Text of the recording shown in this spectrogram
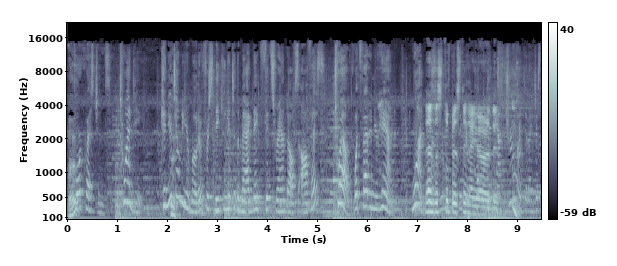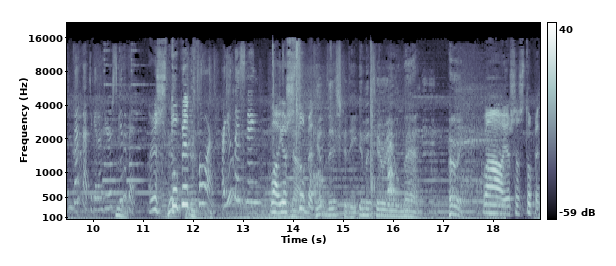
Four questions. Twenty. Can you tell me your motive for sneaking into the magnate Fitz Randolph's office? Twelve. What's that in your hand? One. That's the stupidest thing I ever fucking did. half True, or did I just invent that to get under your skin a bit? Are you stupid? Four. Are you listening? Wow, you're Now, stupid. give this to the immaterial man. Hurry. Wow, you're so stupid.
